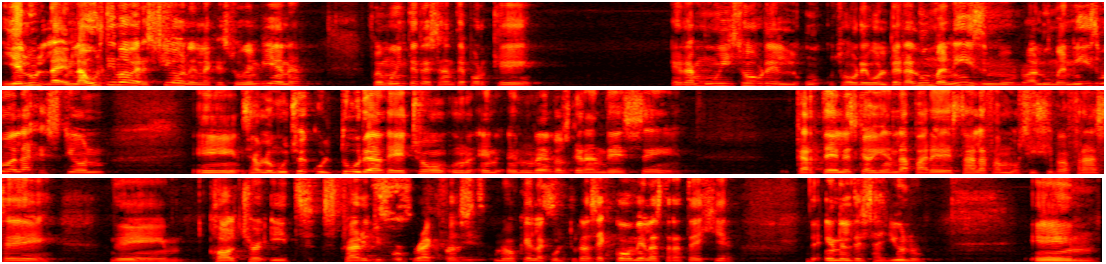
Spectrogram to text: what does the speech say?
y en la última versión en la que estuve en Viena fue muy interesante porque era muy sobre, el, sobre volver al humanismo, ¿no? al humanismo de la gestión. Eh, se habló mucho de cultura, de hecho, en, en, una de los grandes eh, carteles que había en la pared estaba la famosísima frase de, Culture Eats Strategy for Breakfast, ¿no? que la cultura se come la estrategia en el desayuno. Em,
